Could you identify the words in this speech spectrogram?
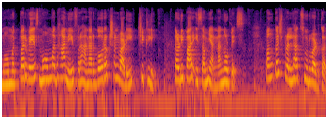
मोहम्मद परवेज मोहम्मद हानिफ राहणार गौरक्षणवाडी चिखली. तडीपार इसम यांना नोटीस पंकज प्रल्हाद सुरवडकर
